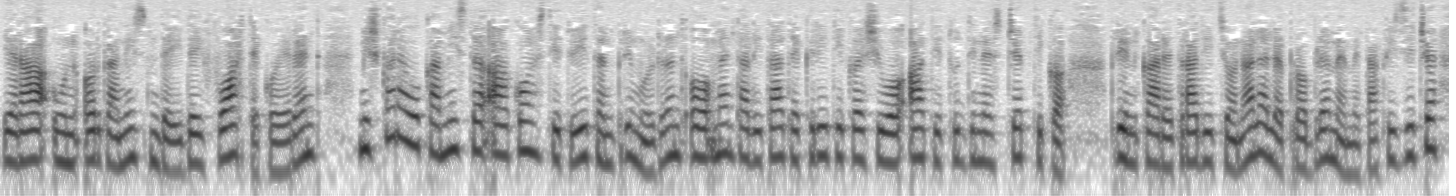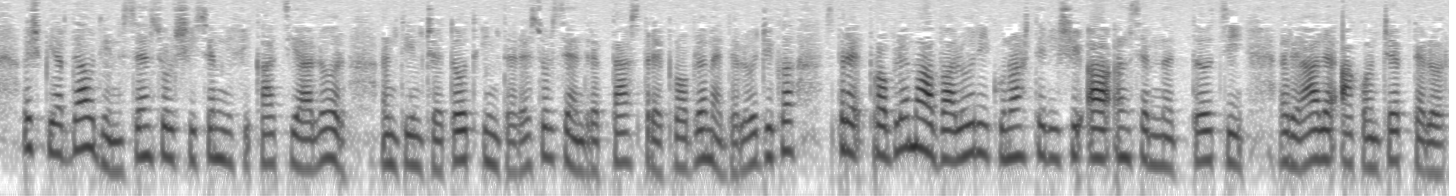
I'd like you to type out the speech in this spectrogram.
era un organism de idei foarte coerent, mișcarea ocamistă a constituit în primul rând o mentalitate critică și o atitudine sceptică, prin care tradiționalele probleme metafizice își pierdeau din sensul și semnificația lor, în timp ce tot interesul se îndrepta spre probleme de logică, spre problema valorii cunoașterii și a însemnătății reale a conceptelor,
